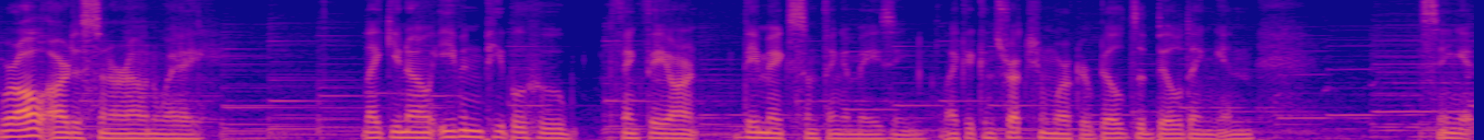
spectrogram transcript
We're all artists in our own way. Like, you know, even people who think they aren't, they make something amazing. Like a construction worker builds a building and seeing it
